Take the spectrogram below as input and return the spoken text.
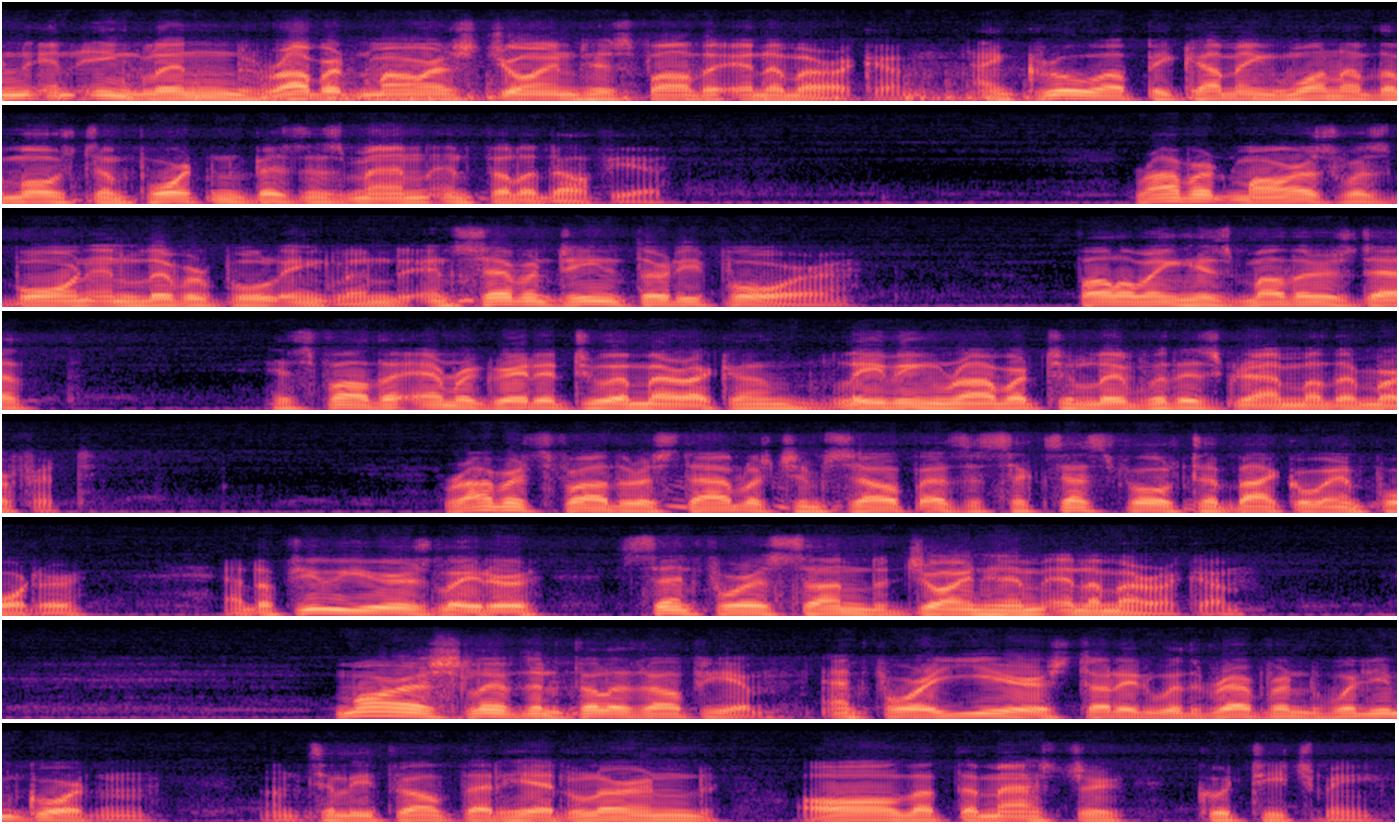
Born in England, Robert Morris joined his father in America and grew up becoming one of the most important businessmen in Philadelphia. Robert Morris was born in Liverpool, England in 1734. Following his mother's death, his father emigrated to America, leaving Robert to live with his grandmother, Murphet. Robert's father established himself as a successful tobacco importer and a few years later sent for his son to join him in America. Morris lived in Philadelphia and for a year studied with Reverend William Gordon until he felt that he had learned all that the master could teach me.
